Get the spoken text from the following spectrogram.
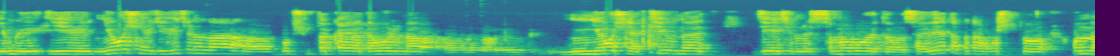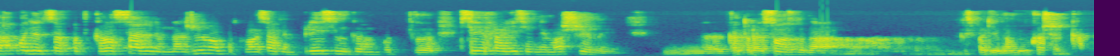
и, и не очень удивительно, в общем, такая довольно не очень активная деятельность самого этого совета, потому что он находится под колоссальным нажимом, под колоссальным прессингом под всей хранительной машины, которая создана господином Лукашенко.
